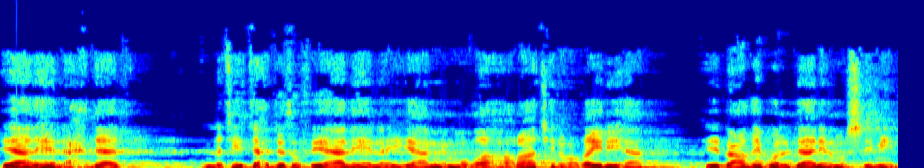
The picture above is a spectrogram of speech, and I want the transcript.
في هذه الأحداث التي تحدث في هذه الأيام من مظاهرات وغيرها في بعض بلدان المسلمين.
